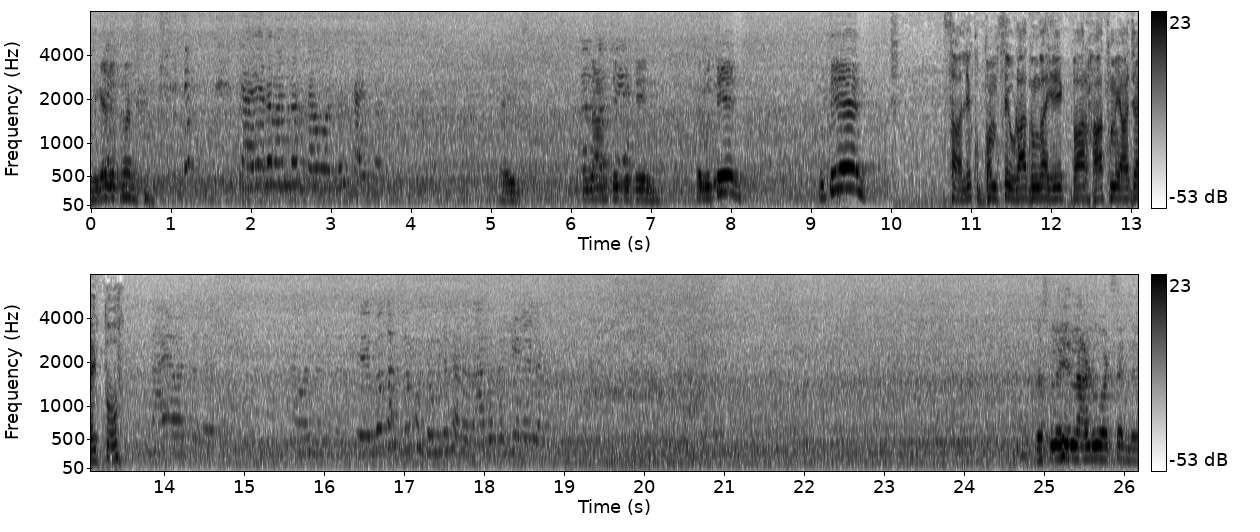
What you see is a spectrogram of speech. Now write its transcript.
मी काय जोक मारला? कॅमेरा बंद असल्या बोलतोस काय कर काहीच तुझं आमची रुटीन रुटीन. रुटीन साले को बम से उड़ा दूंगा एक बार हाथ में आ जाए तो। नाही आवाज आला. आवाज नव्हता. ते बघ असलं मोठं मोठं झालं ना अगोदर केलेलं. कसलं हे लाडू वाटतात ना?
